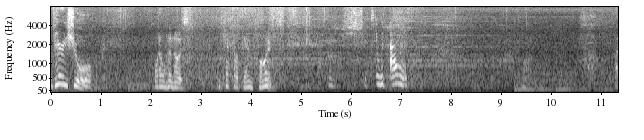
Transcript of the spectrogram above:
Very sure. What I want to know is who kept our damn phones? Oh, shit. It was Alice. I,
